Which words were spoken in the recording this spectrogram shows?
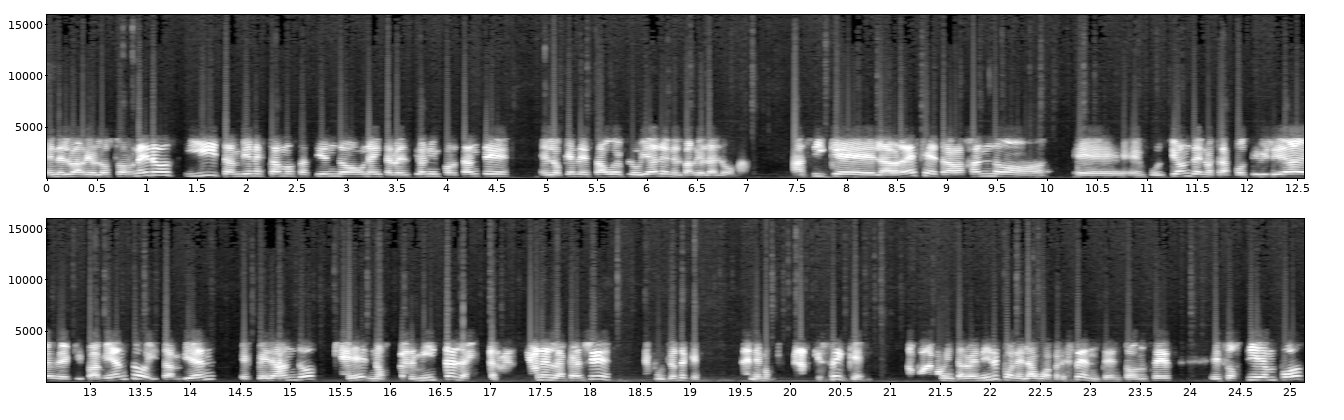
en el barrio Los Horneros y también estamos haciendo una intervención importante en lo que es desagüe pluvial en el barrio La Loma. Así que la verdad es que trabajando en función de nuestras posibilidades de equipamiento y también esperando que nos permita la intervención en la calle en función de que tenemos que esperar que seque. No podemos intervenir con el agua presente, entonces esos tiempos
